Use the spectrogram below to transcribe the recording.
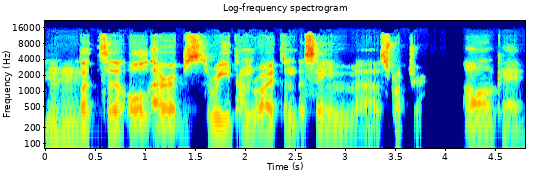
Mhm. But uh, all Arabs read and write in the same uh, structure. Okay.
